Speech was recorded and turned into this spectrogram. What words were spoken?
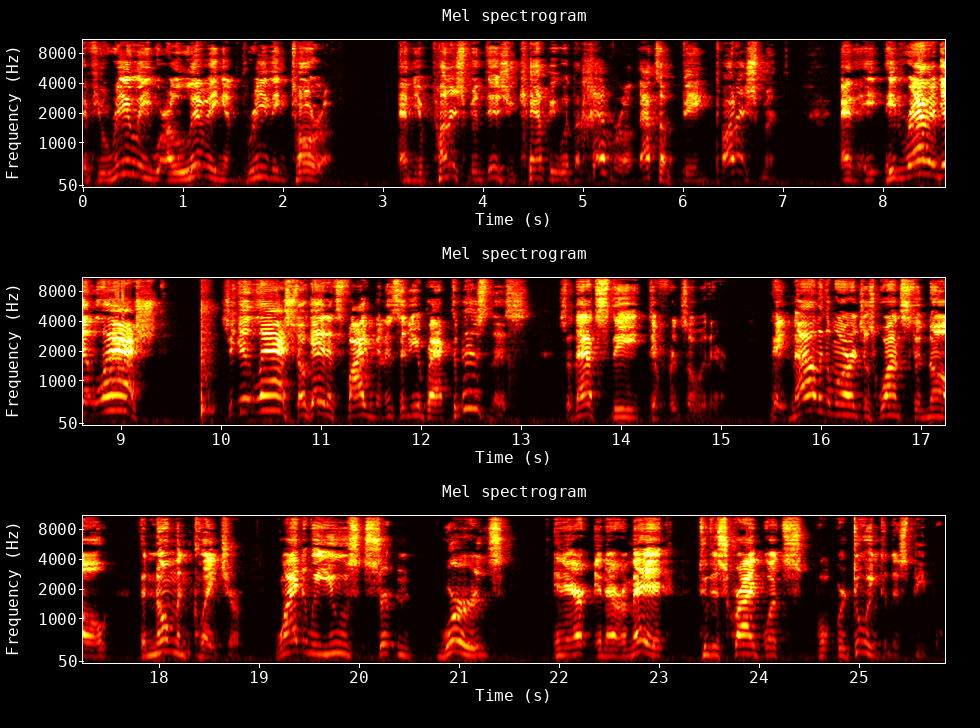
If you really are living and breathing Torah, and your punishment is you can't be with the chevra, that's a big punishment. And he, he'd rather get lashed. So you get lashed, okay, that's five minutes, and you're back to business. So that's the difference over there. Okay, now the Gemara just wants to know the nomenclature. Why do we use certain words in, Ar- in Aramaic to describe what's what we're doing to this people?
